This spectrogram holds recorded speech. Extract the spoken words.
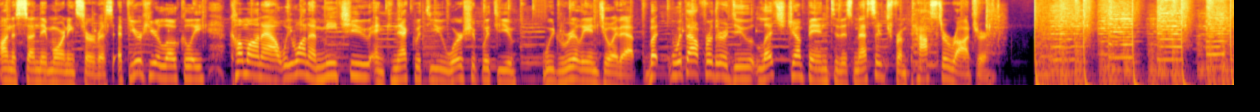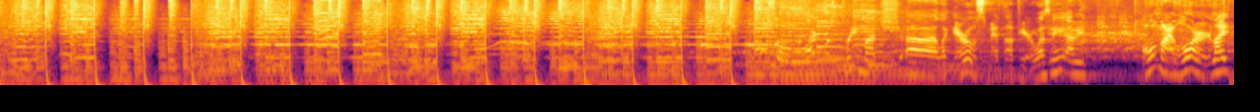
on a Sunday morning service. If you're here locally, come on out. We want to meet you and connect with you, worship with you. We'd really enjoy that. But without further ado, let's jump into this message from Pastor Roger. Clark was pretty much uh, like Aerosmith up here, wasn't he? I mean, oh my lord! Like,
